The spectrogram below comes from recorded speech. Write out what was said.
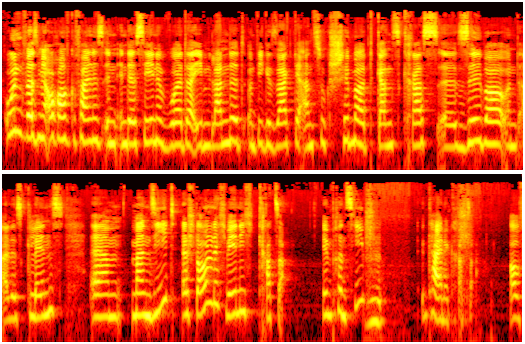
Und was mir auch aufgefallen ist in, in der Szene, wo er da eben landet und wie gesagt, der Anzug schimmert ganz krass äh, silber und alles glänzt. Ähm, man sieht erstaunlich wenig Kratzer. Im Prinzip mhm. keine Kratzer auf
